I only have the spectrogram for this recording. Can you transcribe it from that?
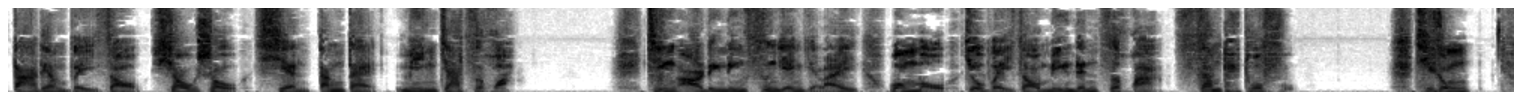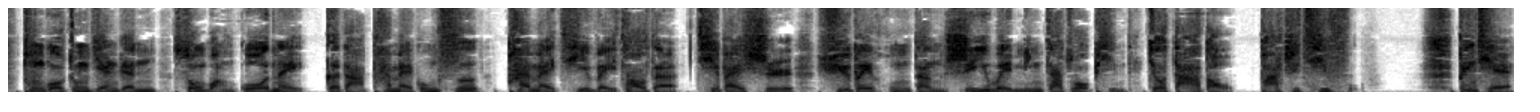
大量伪造、销售现当代名家字画。仅2004年以来，汪某就伪造名人字画三百多幅，其中通过中间人送往国内各大拍卖公司拍卖其伪造的齐白石、徐悲鸿等十一位名家作品就达到八十七幅，并且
